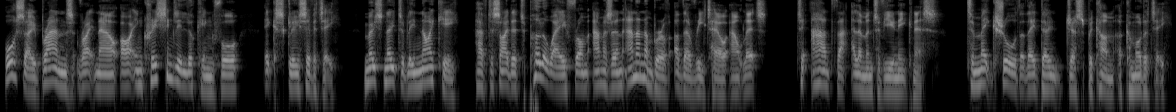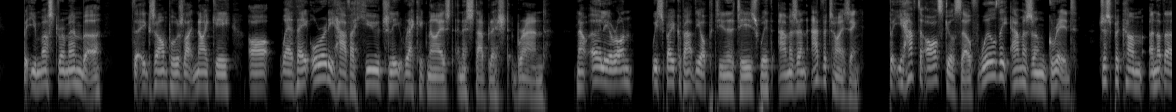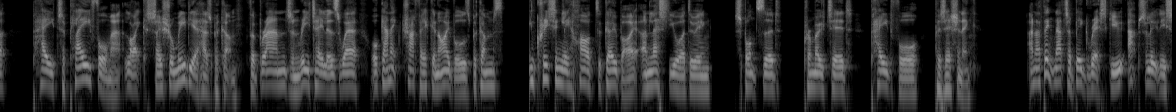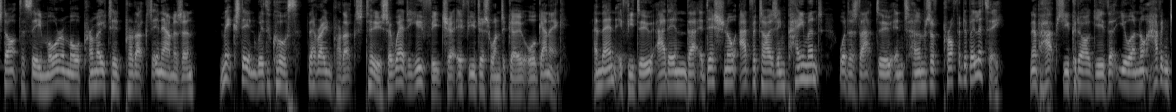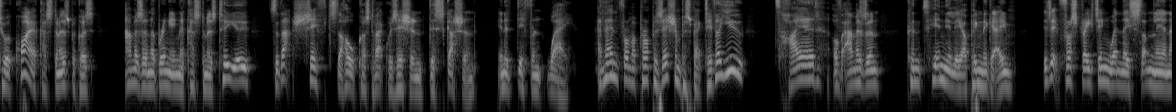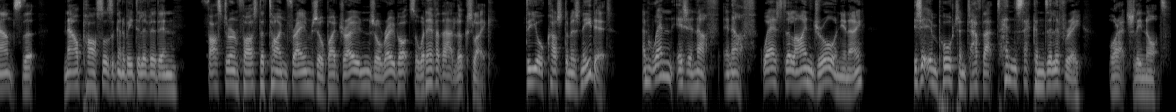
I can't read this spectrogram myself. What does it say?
Also, brands right now are increasingly looking for exclusivity. Most notably, Nike have decided to pull away from Amazon and a number of other retail outlets to add that element of uniqueness, to make sure that they don't just become a commodity. But you must remember that examples like Nike are where they already have a hugely recognized and established brand. Now, earlier on, we spoke about the opportunities with Amazon advertising. But you have to ask yourself will the Amazon grid just become another pay to play format like social media has become for brands and retailers where organic traffic and eyeballs becomes increasingly hard to go by unless you are doing sponsored, promoted, paid for positioning. And I think that's a big risk. You absolutely start to see more and more promoted products in Amazon mixed in with, of course, their own products too. So where do you feature if you just want to go organic? And then if you do add in that additional advertising payment, what does that do in terms of profitability? Now, perhaps you could argue that you are not having to acquire customers because Amazon are bringing the customers to you. So that shifts the whole cost of acquisition discussion in a different way. And then from a proposition perspective, are you tired of Amazon continually upping the game? Is it frustrating when they suddenly announce that now parcels are going to be delivered in faster and faster time frames or by drones or robots or whatever that looks like? Do your customers need it? And when is enough enough? Where's the line drawn, you know? Is it important to have that 10 second delivery or actually not?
